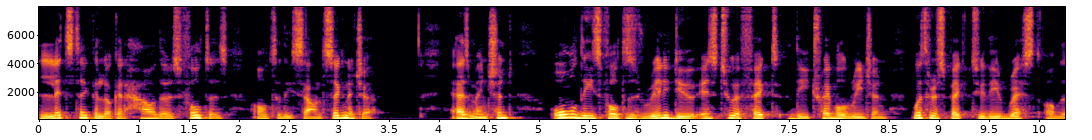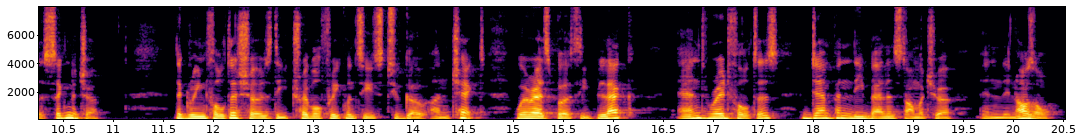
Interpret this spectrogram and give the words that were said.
let's take a look at how those filters alter the sound signature. As mentioned, all these filters really do is to affect the treble region with respect to the rest of the signature. The green filter shows the treble frequencies to go unchecked, whereas both the black and red filters dampen the balanced armature in the nozzle.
